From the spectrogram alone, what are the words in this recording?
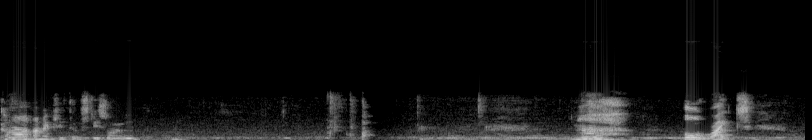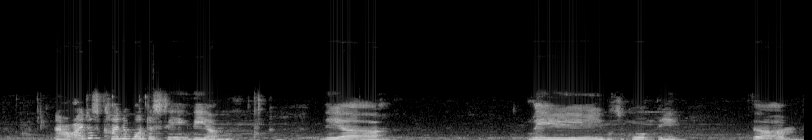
Come on, I'm actually thirsty, so I'm All right. Now I just kind of want to see the um the uh the what's it called the the um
